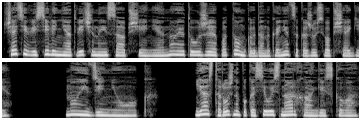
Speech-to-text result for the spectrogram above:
В чате висели неотвеченные сообщения, но это уже потом, когда наконец окажусь в общаге. Ну и денёк. Я осторожно покосилась на Архангельского.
